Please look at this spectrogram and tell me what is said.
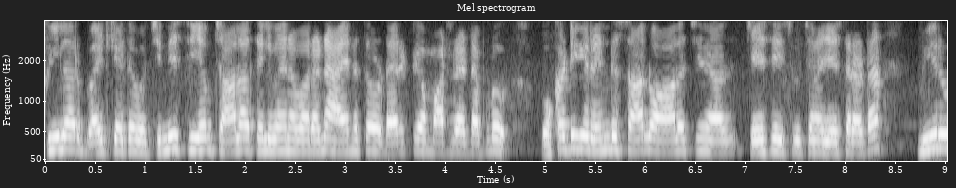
ఫీలర్ బయటకి అయితే వచ్చింది. సీఎం చాలా తెలివైన వారని ఆయనతో డైరెక్ట్గా మాట్లాడేటప్పుడు ఒకటికి రెండు సార్లు ఆలోచన చేసి సూచన చేశారట. మీరు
